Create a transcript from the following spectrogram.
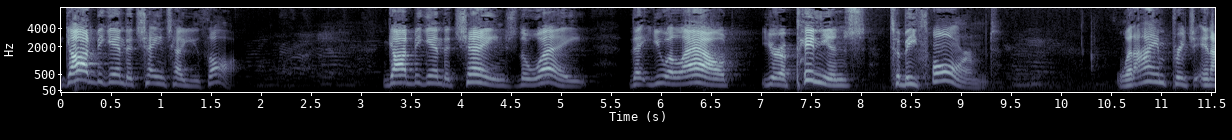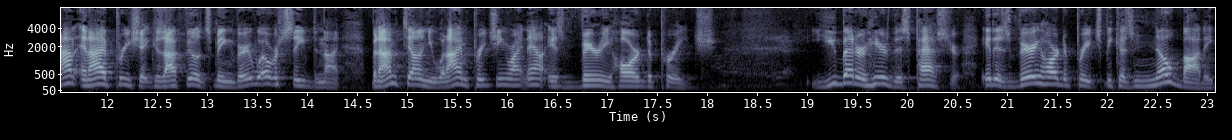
God began to change how you thought. God began to change the way that you allowed your opinions to be formed. What I am preaching, and I, and I appreciate because I feel it's being very well received tonight, but I'm telling you, what I'm preaching right now is very hard to preach. You better hear this, Pastor. It is very hard to preach because nobody,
